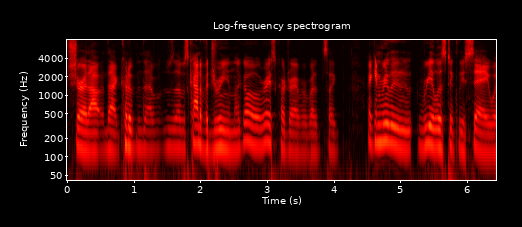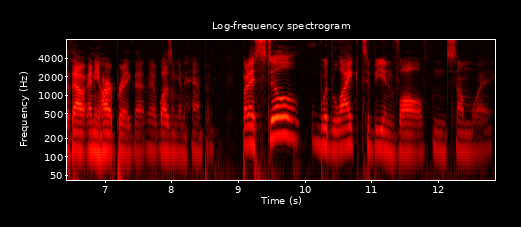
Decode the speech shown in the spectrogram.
sure that that could have that was, that was kind of a dream, like oh, race car driver. But it's like I can really realistically say without any heartbreak that it wasn't going to happen. But I still would like to be involved in some way.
